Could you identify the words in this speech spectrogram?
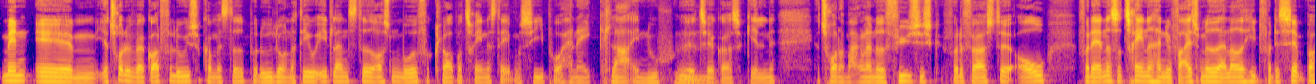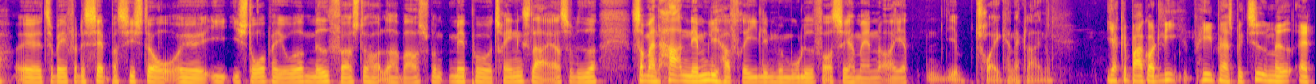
Men øh, jeg tror, det vil være godt for Louis at komme afsted på et udlån, og det er jo et eller andet sted også en måde for Klopp og trænerstaben at sige på, at han er ikke klar endnu øh, mm. øh, til at gøre sig gældende. Jeg tror, der mangler noget fysisk for det første, og for det andet, så trænede han jo faktisk med allerede helt fra december, øh, tilbage fra december sidste år øh, i, i store perioder med førsteholdet, og var også med på træningslejre og så videre. Så man har nemlig haft rigeligt med mulighed for at se ham an, og jeg, jeg tror ikke, han er klar endnu. Jeg kan bare godt lide hele perspektivet med, at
